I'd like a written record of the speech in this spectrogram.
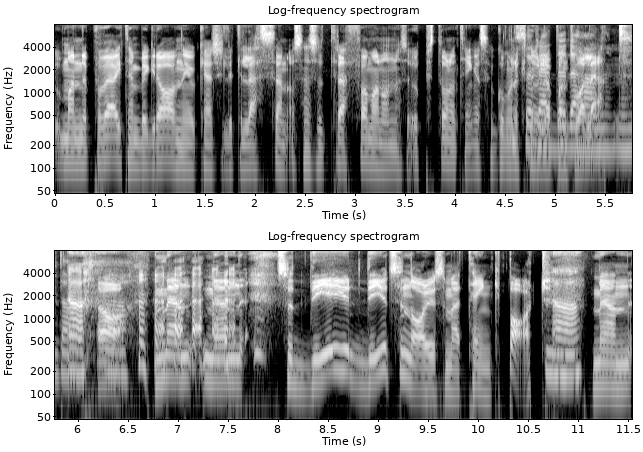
och man är på väg till en begravning och kanske lite ledsen och sen så träffar man någon och så uppstår någonting och så går man och Så knullar på en han toalett. dag. Ja. Ja, men, men så det är, ju, det är ju ett scenario som är tänkbart. Mm. Men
